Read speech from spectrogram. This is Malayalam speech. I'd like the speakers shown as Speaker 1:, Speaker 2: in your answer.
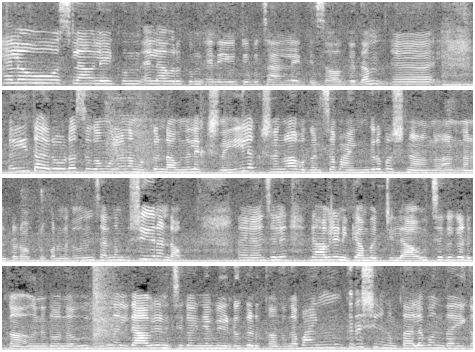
Speaker 1: ഹലോ അസ്സാം വലൈക്കും എല്ലാവർക്കും എന്റെ യൂട്യൂബ് ചാനലിലേക്ക് സ്വാഗതം. ഈ തൈറോയ്ഡ് അസുഖം മൂലം നമുക്ക് ഉണ്ടാകുന്ന ലക്ഷണം ഈ ലക്ഷണങ്ങൾ അവഗണിച്ചാൽ ഭയങ്കര പ്രശ്നങ്ങളാണെന്നാണ് കേട്ടോ ഡോക്ടർ പറഞ്ഞത്. എന്ന് വെച്ചാൽ നമുക്ക് ക്ഷീണം ഉണ്ടാവും. എന്നു വെച്ചാൽ രാവിലെ എണിക്കാൻ പറ്റില്ല ഉച്ചയ്ക്ക് കെടുക്കാൻ അങ്ങനെ തോന്നുന്നു. ഉച്ചയ്ക്ക് നല്ല രാവിലെ എണിച്ച് കഴിഞ്ഞാൽ വീണ്ടും കെടുക്കാൻ തോന്നുക ഭയങ്കര ക്ഷീണം തല പൊന്തായിക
